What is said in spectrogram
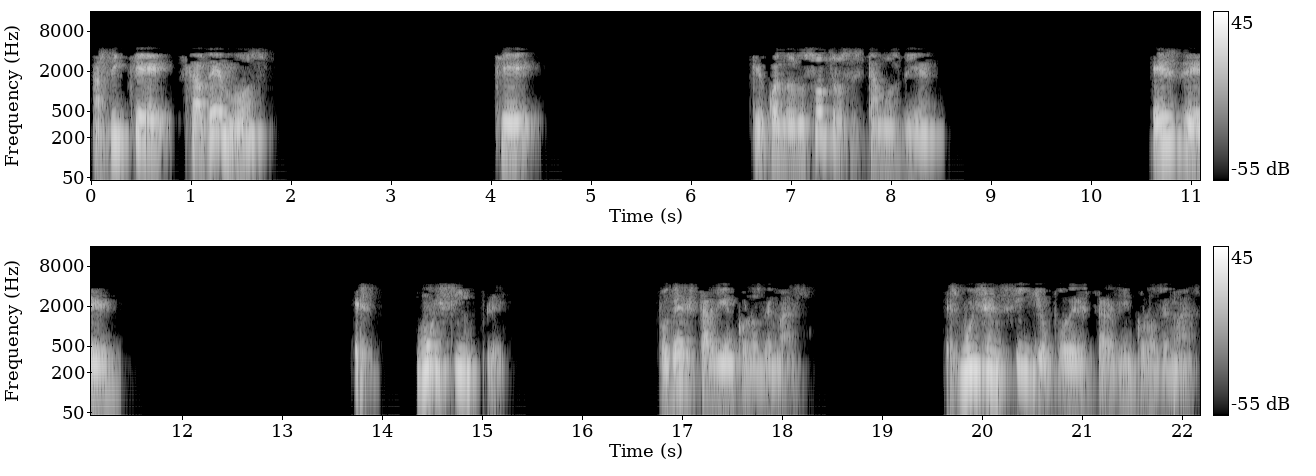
Así que sabemos que, que cuando nosotros estamos bien, es de, es muy simple poder estar bien con los demás. Es muy sencillo poder estar bien con los demás.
